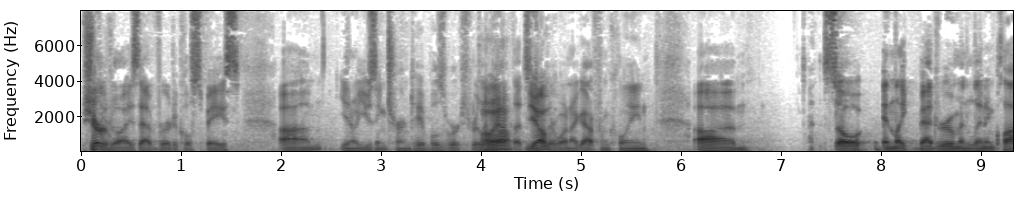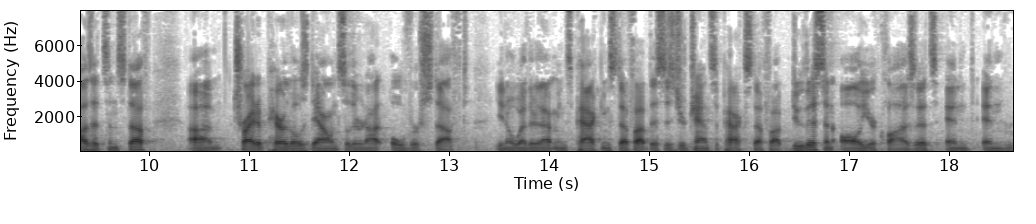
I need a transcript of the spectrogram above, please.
Sure. Utilize that vertical space. Um, you know, using turntables works really Oh, yeah. well. That's Yep. another one I got from Colleen. Um, so in like bedroom and linen closets and stuff, um, try to pare those down so they're not overstuffed. You know, whether that means packing stuff up. This is your chance to pack stuff up. Do this in all your closets and and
